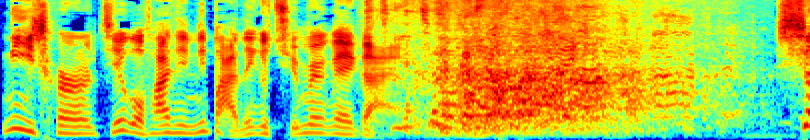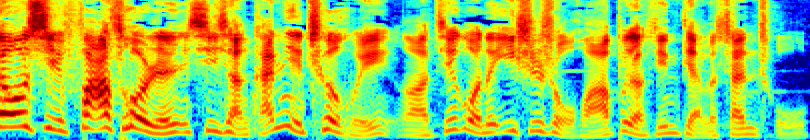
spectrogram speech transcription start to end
昵称，结果发现你把那个群名给改了。消息发错人，心想赶紧撤回啊，结果呢一时手滑，不小心点了删除，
